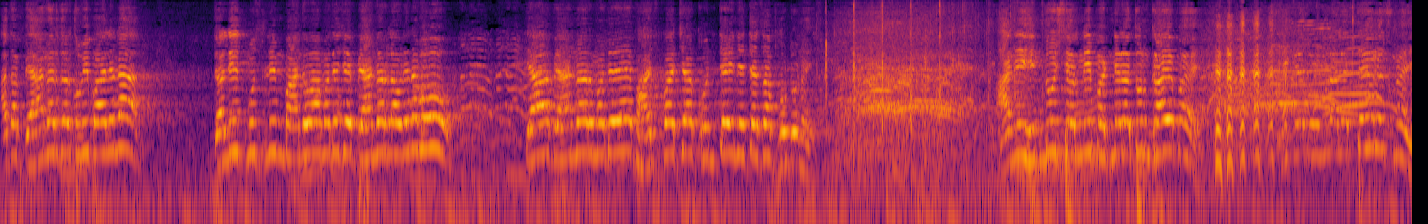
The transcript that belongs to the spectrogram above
आता बॅनर जर तुम्ही पाहिले ना दलित मुस्लिम बांधवामध्ये जे बॅनर लावले ना भाऊ त्या बॅनरमध्ये भाजपाच्या कोणत्याही नेत्याचा फोटो नाही. आणि हिंदू शरणी बडनेरातून गायब आहे. तयारच नाही.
